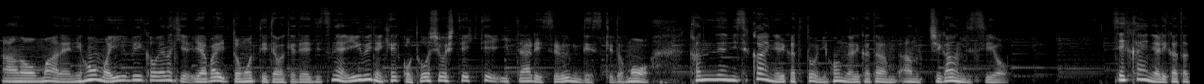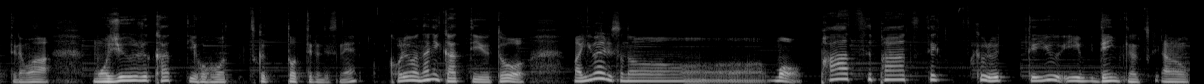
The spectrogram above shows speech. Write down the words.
あの、まあね、日本も EV 化をやらなきゃやばいと思っていたわけで、実には EV に結構投資をしてきていたりするんですけども、完全に世界のやり方と日本のやり方はあの違うんですよ。世界のやり方っていうのは、モジュール化っていう方法を作っとってるんですね。これは何かっていうと、まあ、いわゆるその、もうパーツパーツで作るっていう電気のあの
